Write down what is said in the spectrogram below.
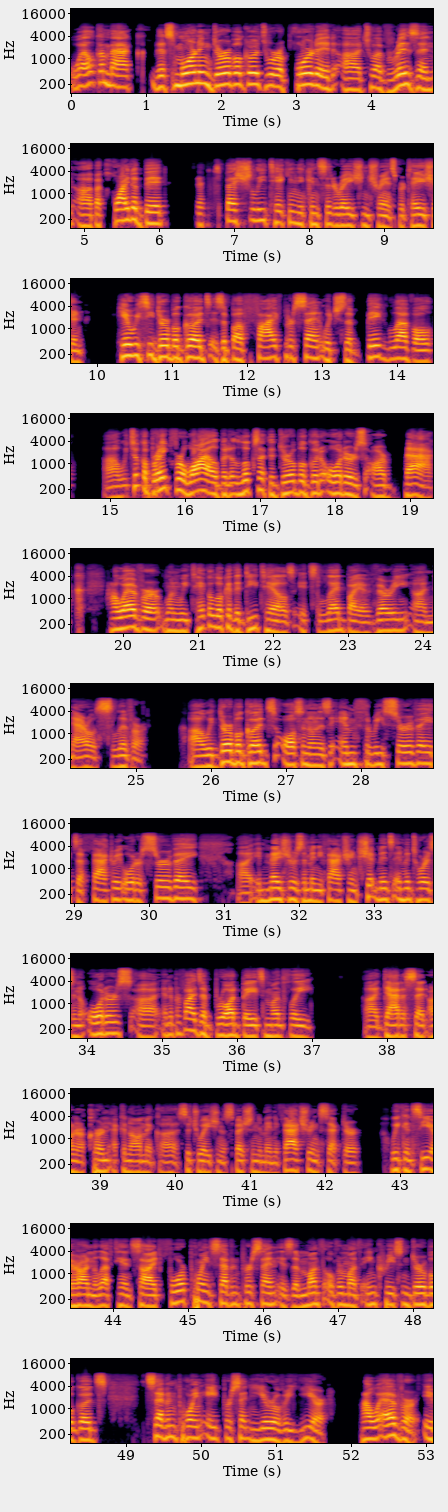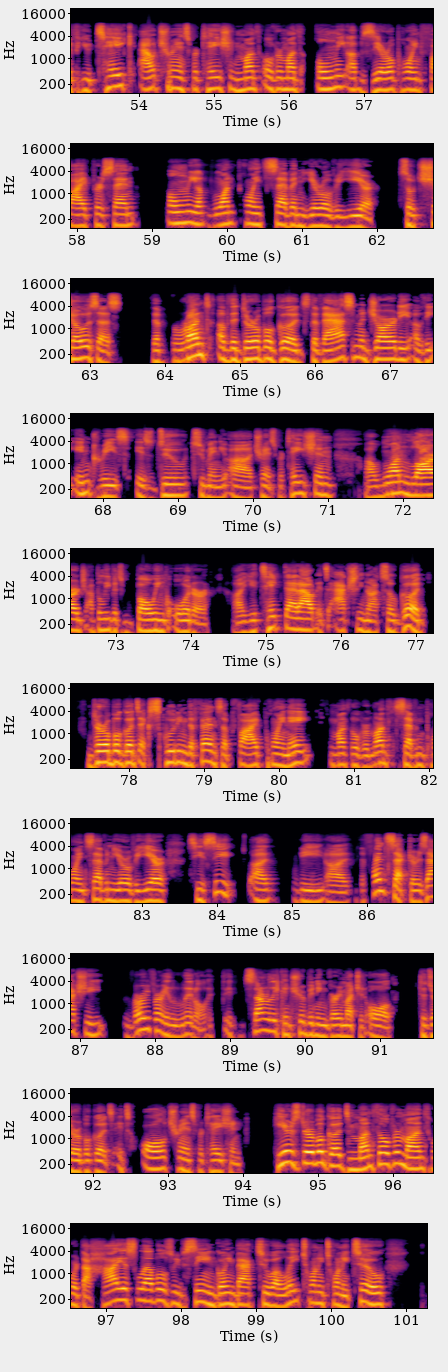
Welcome back. This morning, durable goods were reported uh, to have risen uh, by quite a bit, especially taking into consideration transportation. Here we see durable goods is above 5%, which is a big level. Uh, we took a break for a while, but it looks like the durable good orders are back. However, when we take a look at the details, it's led by a very uh, narrow sliver. Uh, with durable goods, also known as the M3 survey, it's a factory order survey. Uh, it measures the manufacturing shipments, inventories, and orders, uh, and it provides a broad based monthly uh, data set on our current economic uh, situation, especially in the manufacturing sector. We can see here on the left hand side 4.7% is the month over month increase in durable goods, 7.8% year over year. However, if you take out transportation month over month, only up 0.5%, only up 1.7 year over year. So it shows us the brunt of the durable goods, the vast majority of the increase is due to uh, transportation. Uh, one large, I believe it's Boeing order. Uh, you take that out, it's actually not so good. Durable goods excluding defense up 5.8 month over month, 7.7 year over year. So you see uh, the uh, defense sector is actually very, very little. It, it's not really contributing very much at all to durable goods. It's all transportation. Here's durable goods month over month. We're at the highest levels we've seen going back to uh, late 2022.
